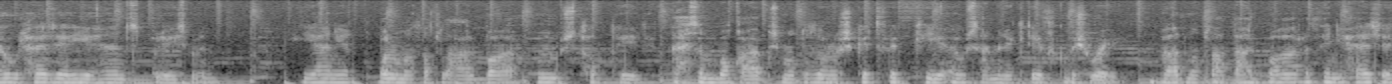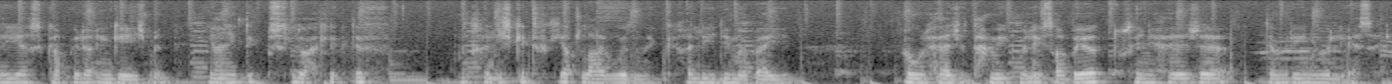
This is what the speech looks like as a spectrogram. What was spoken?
أول حاجة هي hands placement يعني قبل ما تطلع على البار وين باش تحط إيدك أحسن بقعة باش ما تضرش كتفك هي أوسع من كتافك بشوي. بعد ما طلعت على البار ثاني حاجة هي scapula engagement يعني تكبس لوحة الكتف ما تخليش كتفك يطلع لوزنك خليه ديما بعيد. أول حاجة تحميك من الإصابات وثاني حاجة التمرين يولي أسهل.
